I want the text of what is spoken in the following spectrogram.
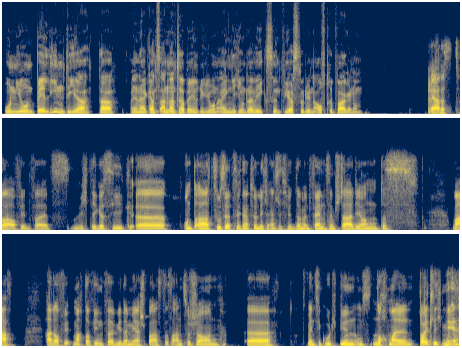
Union Berlin, die ja da in einer ganz anderen Tabellenregion eigentlich unterwegs sind. Wie hast du den Auftritt wahrgenommen? Ja, das war auf jeden Fall jetzt ein wichtiger Sieg. Äh, und äh, zusätzlich natürlich endlich wieder mit Fans im Stadion. Das war, hat auf, macht auf jeden Fall wieder mehr Spaß, das anzuschauen. Äh, wenn sie gut spielen, um nochmal deutlich mehr.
